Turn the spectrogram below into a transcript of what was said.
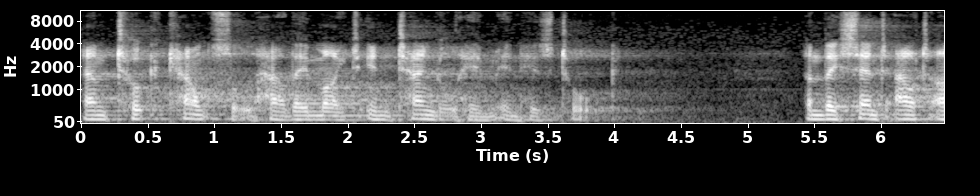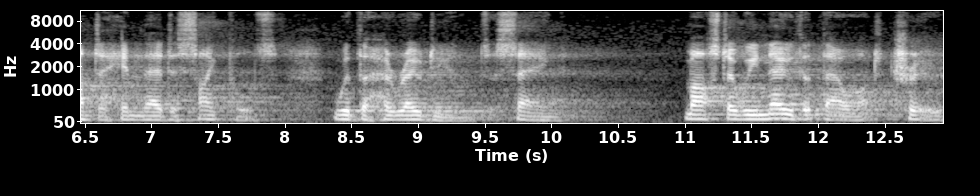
and took counsel how they might entangle him in his talk. And they sent out unto him their disciples with the Herodians, saying, Master, we know that thou art true,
